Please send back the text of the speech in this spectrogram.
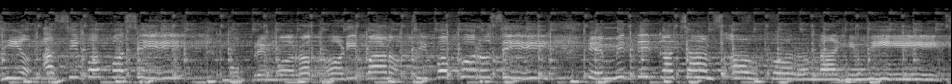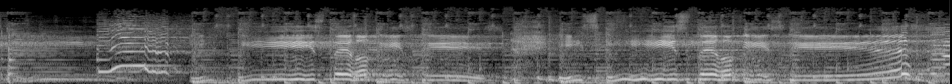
ଝିଅ ଆସିବ ପଶି ମୋ ପ୍ରେମର ଘଡ଼ି ବାଣ ଯିବ ଫୁରୁଛି ଏମିତିକା ଚାନ୍ସ ଆଉ କର ନାହିଁ ମିସ୍ είστε ο ίστης, εις είστε ο ίστης.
